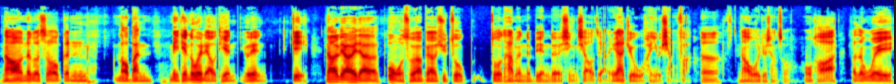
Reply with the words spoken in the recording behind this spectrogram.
然后那个时候跟老板每天都会聊天，有点 gay，然后聊一聊，问我说要不要去做。做他们那边的行销，这样，因为他觉得我很有想法，嗯，然后我就想说，哦，好啊，反正我也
